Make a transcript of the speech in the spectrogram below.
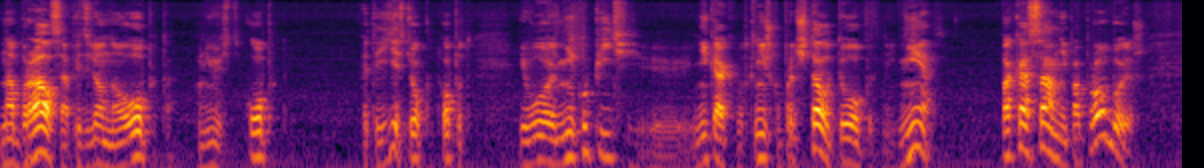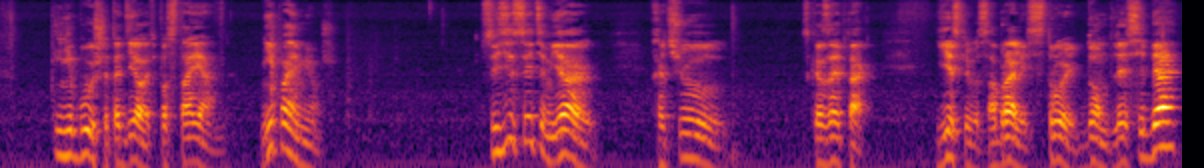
набрался определенного опыта. у нее есть опыт. Это и есть опыт. Опыт его не купить, э, никак вот книжку прочитал, и ты опытный. Нет. Пока сам не попробуешь и не будешь это делать постоянно, не поймешь. В связи с этим я хочу сказать так. Если вы собрались строить дом для себя,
